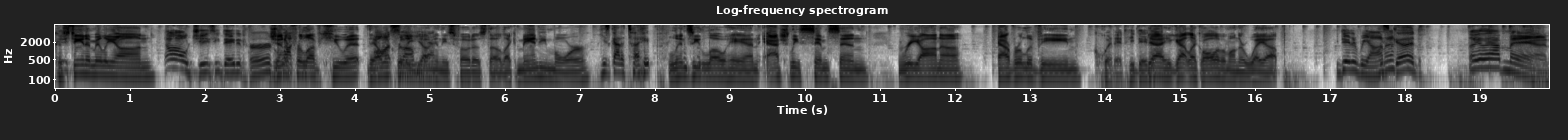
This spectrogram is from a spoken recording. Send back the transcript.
Christina Milian, Oh, geez, he dated her. Jennifer Lucky. Love Hewitt. They all look really young Yeah. in these photos, though. Like Mandy Moore, He's got a type. Lindsay Lohan, Ashlee Simpson, Rihanna, Avril Lavigne. Quit it. He dated. Yeah, he got like all of them on their way up. he dated Rihanna. He's good. Look at that man.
